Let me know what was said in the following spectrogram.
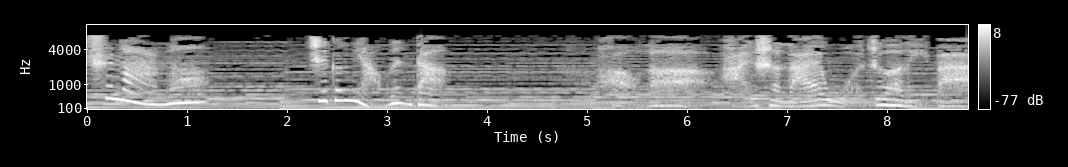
去哪儿呢？知更鸟问道。好了，还是来我这里吧。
